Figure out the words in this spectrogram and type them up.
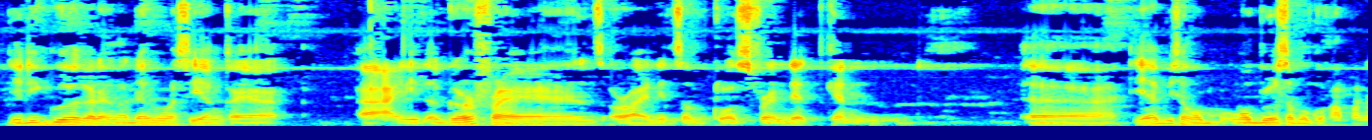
Jadi gue kadang-kadang masih yang kayak ah, I need a girlfriend or I need some close friend that can uh, ya bisa ngobrol sama gue kapan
